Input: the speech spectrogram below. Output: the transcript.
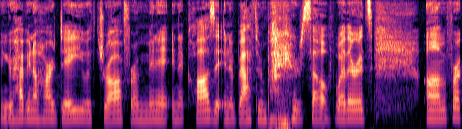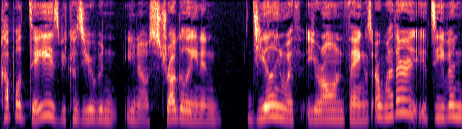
when you're having a hard day, you withdraw for a minute in a closet in a bathroom by yourself, whether it's um, for a couple days because you've been, you know, struggling and dealing with your own things or whether it's even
